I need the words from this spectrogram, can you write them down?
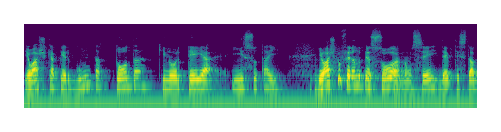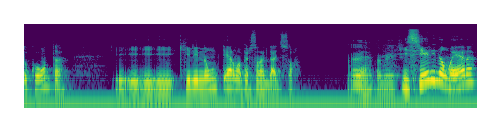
Eu acho que a pergunta toda que norteia isso está aí. E eu acho que o Fernando Pessoa, não sei, deve ter se dado conta e, e, e que ele não era uma personalidade só. É, né? Exatamente. E se ele não era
